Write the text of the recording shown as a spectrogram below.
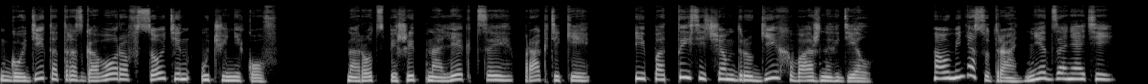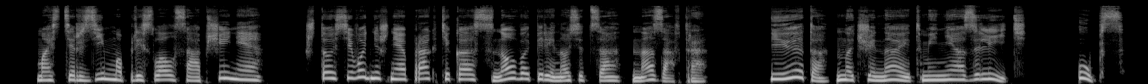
гудит от разговоров сотен учеников. Народ спешит на лекции, практики и по тысячам других важных дел. А у меня с утра нет занятий, Мастер Зимма прислал сообщение, что сегодняшняя практика снова переносится на завтра. И это начинает меня злить. Упс,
